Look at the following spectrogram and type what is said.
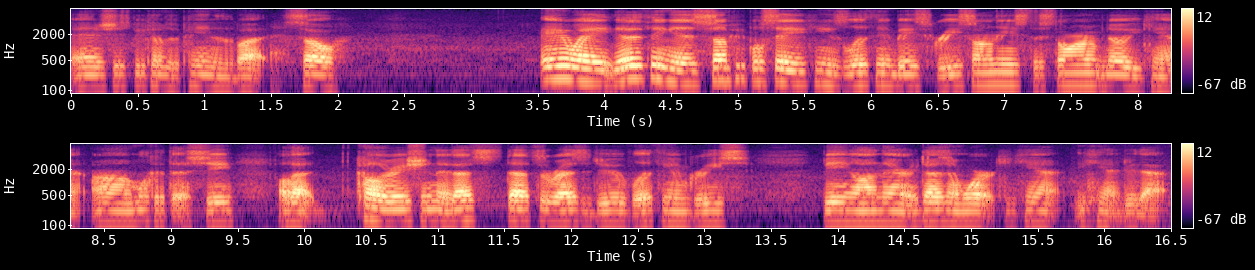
and it just becomes a pain in the butt. So, anyway, the other thing is some people say you can use lithium-based grease on these to store them. No, you can't. Um, look at this. See all that coloration there? That's that's a residue of lithium grease being on there. It doesn't work. You can't you can't do that.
